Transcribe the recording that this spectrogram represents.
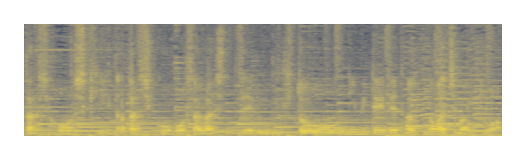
新しい方式新しい候補を探してる人に見ていただくのが一番いいとは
